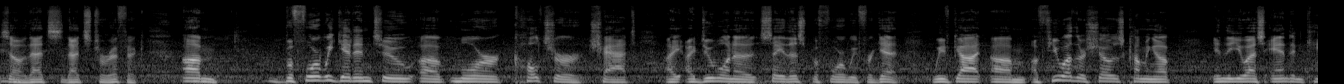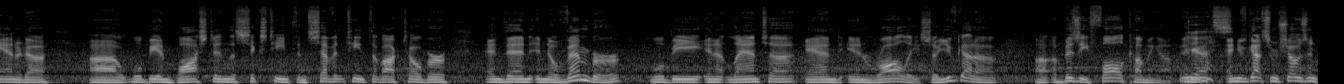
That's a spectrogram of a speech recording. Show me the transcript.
so that's that's terrific. Um, before we get into uh, more culture chat, I, I do want to say this before we forget. We've got um, a few other shows coming up in the U.S. and in Canada. Uh, we'll be in Boston the 16th and 17th of October, and then in November we'll be in Atlanta and in Raleigh. So you've got a a busy fall coming up. And, Yes. and you've got some shows in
